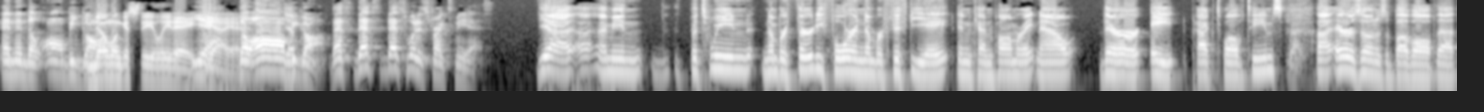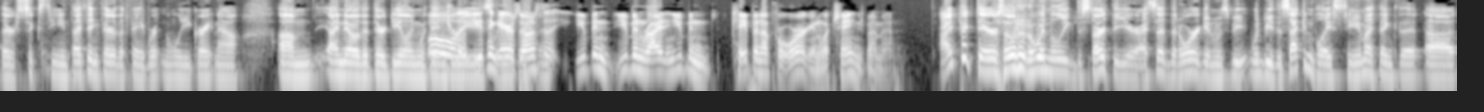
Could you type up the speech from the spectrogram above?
and then they'll all be gone. No one gets the elite eight. Yeah, yeah, yeah they'll all yep. be gone. That's that's that's what it strikes me as. Yeah, I mean, between number 34 and number 58 in KenPom right now, there are eight Pac 12 teams. Right. Uh, Arizona's above all of that. They're 16th. I think they're the favorite in the league right now. Um, I know that they're dealing with oh, injuries. You think Arizona's the, you've been you've been riding you've been caping up for Oregon. What changed, my man? I picked Arizona to win the league to start the year. I said that Oregon was be, would be the second place team. I think that uh,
